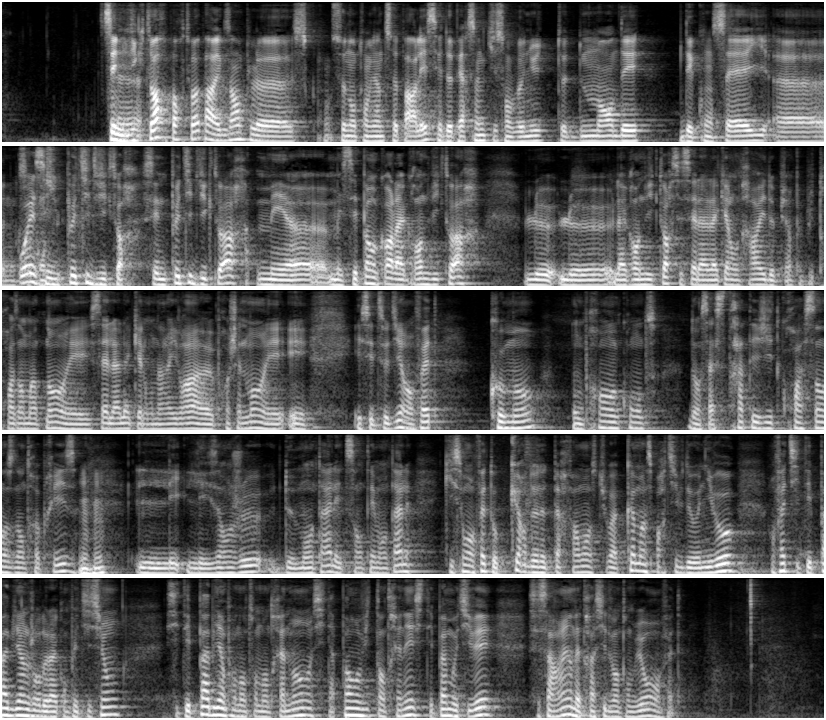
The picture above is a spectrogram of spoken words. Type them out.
C'est une victoire pour toi, par exemple, ce, ce, dont on vient de se parler, ces deux personnes qui sont venues te demander des conseils. Euh, ouais, c'est une petite victoire. C'est une petite victoire, mais, euh, mais c'est pas encore la grande victoire. Le, le, la grande victoire, c'est celle à laquelle on travaille depuis un peu plus de trois ans maintenant et celle à laquelle on arrivera euh, prochainement. Et, et, et c'est de se dire, en fait, comment on prend en compte dans sa stratégie de croissance d'entreprise mhm. les, les, enjeux de mental et de santé mentale qui sont en fait au cœur de notre performance. Tu vois, comme un sportif de haut niveau, en fait, si t'es pas bien le jour de la compétition, si t'es pas bien pendant ton entraînement, si t'as pas envie de t'entraîner, si t'es pas motivé, ça sert à rien d'être assis devant ton bureau en fait.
